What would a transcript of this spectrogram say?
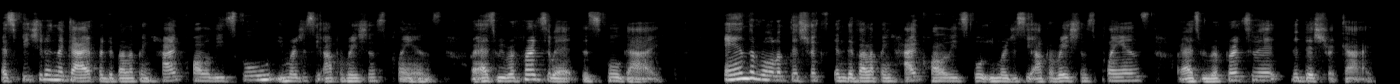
as featured in the guide for developing high quality school emergency operations plans, or as we refer to it, the school guide, and the role of districts in developing high quality school emergency operations plans, or as we refer to it, the district guide.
